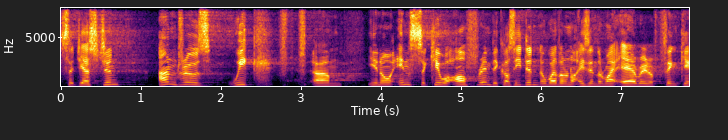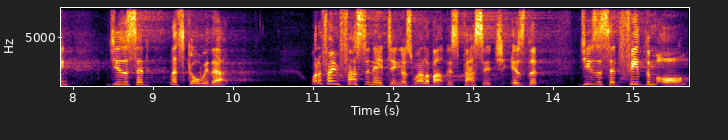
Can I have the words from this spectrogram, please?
suggestion, Andrew's weak, um, you know, insecure offering because he didn't know whether or not he's in the right area of thinking. Jesus said, Let's go with that. What I find fascinating as well about this passage is that Jesus said, Feed them all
